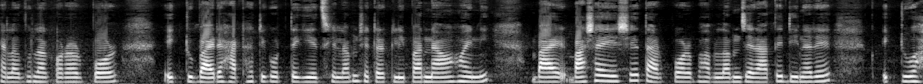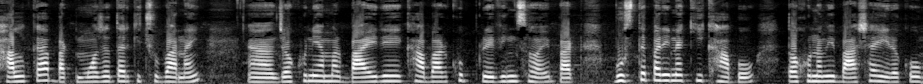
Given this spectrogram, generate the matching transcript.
খেলাধুলা করার পর একটু বাইরে হাঁটাহাঁটি করতে গিয়েছিলাম, সেটার ক্লিপার নেওয়া হয়নি। বাসায় এসে তারপর ভাবলাম যে রাতে ডিনারে একটু হালকা বাট মজাদার কিছু বানাই। যখনই আমার বাইরে খাবার খুব ক্রেভিংস হয় বাট বুঝতে পারি না কি খাব, তখন আমি বাসায় এরকম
